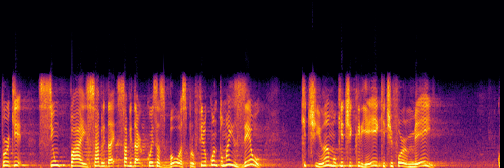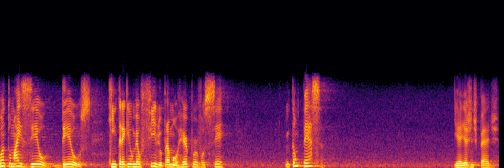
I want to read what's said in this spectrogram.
porque se um pai sabe dar, sabe dar coisas boas para o filho, quanto mais eu, que te amo, que te criei, que te formei, quanto mais eu, Deus, que entreguei o meu filho para morrer por você. Então peça. E aí a gente pede.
